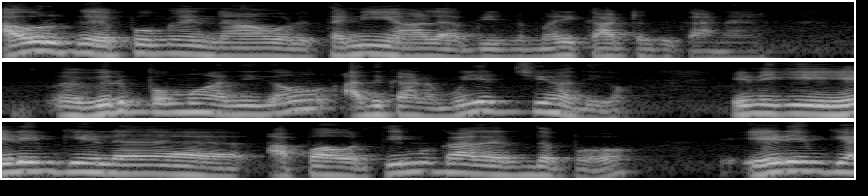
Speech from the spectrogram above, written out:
அவருக்கு எப்போவுமே நான் ஒரு தனி ஆள் அப்படின்ற மாதிரி காட்டுறதுக்கான விருப்பமும் அதிகம் அதுக்கான முயற்சியும் அதிகம். இன்றைக்கி ஏடிஎம்கேயில் அப்போ அவர் திமுகவில் இருந்தப்போ ஏடிஎம்கே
